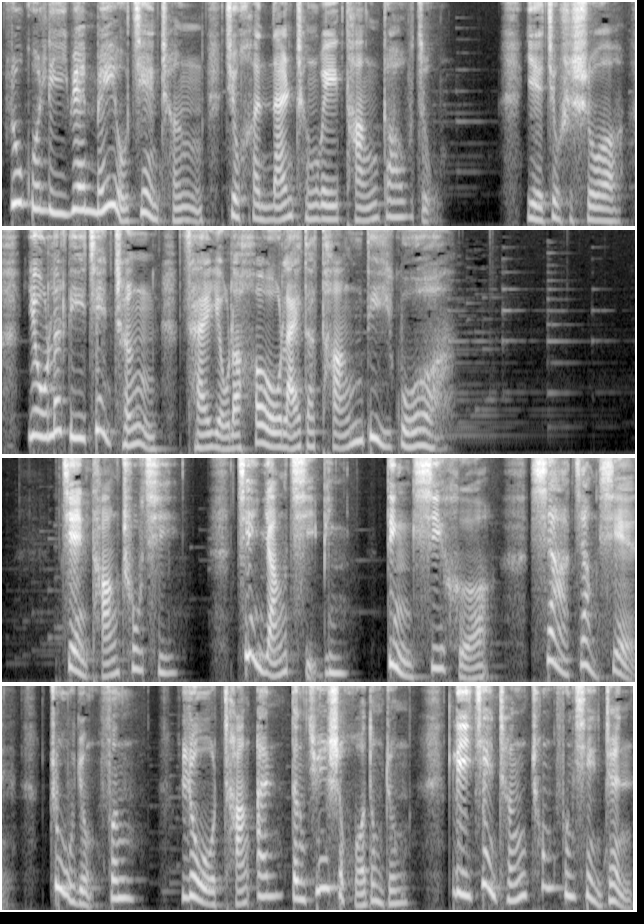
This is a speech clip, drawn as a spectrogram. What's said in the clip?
如果李渊没有建成，就很难成为唐高祖。”也就是说，有了李建成，才有了后来的唐帝国。建唐初期，晋阳起兵，定西河，下绛县，筑永丰，入长安等军事活动中，李建成冲锋陷阵，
